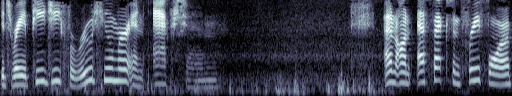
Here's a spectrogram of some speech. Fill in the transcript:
It's rated PG for rude humor and action. And on FX and Freeform,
